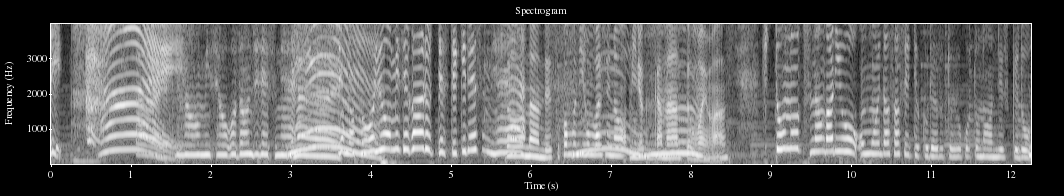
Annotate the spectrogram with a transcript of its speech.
り。はい。素敵なお店をご存知ですね。はいでもそういうお店があるって素敵ですね。そうなんです。そこも日本橋の魅力かなと思います。人のつながりを思い出させてくれるということなんですけど、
